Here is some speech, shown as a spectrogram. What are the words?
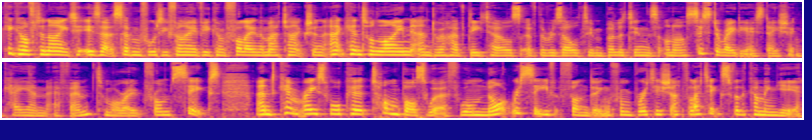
Kick-off tonight is at 7.45. You can follow the match action at Kent Online and we'll have details of the result in bulletins on our sister radio station, KMFM, tomorrow from 6. And Kent race walker Tom Bosworth will not receive funding from British Athletics for the coming year.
